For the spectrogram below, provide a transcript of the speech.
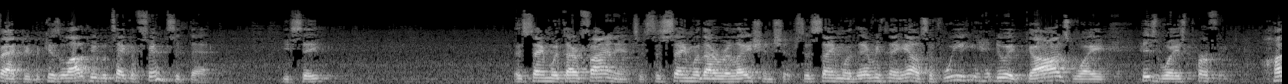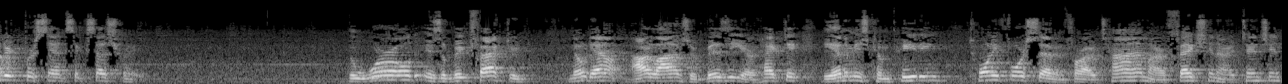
factor because a lot of people take offense at that. You see? The same with our finances, the same with our relationships, the same with everything else. If we do it God's way, His way is perfect. 100% success rate. The world is a big factor. No doubt, our lives are busy or hectic. The enemy's competing 24 7 for our time, our affection, our attention.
